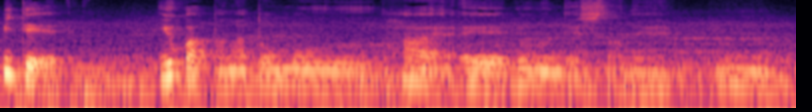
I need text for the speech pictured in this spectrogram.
見てよかったなと思う、はいえー、部分でしたね。うん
